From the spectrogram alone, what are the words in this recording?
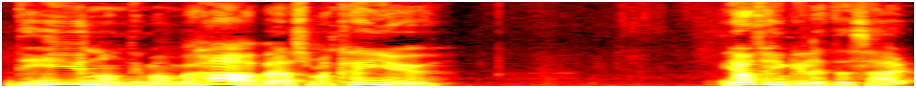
det är ju någonting man behöver. Alltså man kan ju... Jag tänker lite så här,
